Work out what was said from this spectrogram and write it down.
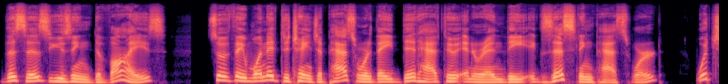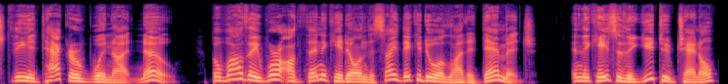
this is using Devise. So if they wanted to change a password, they did have to enter in the existing password, which the attacker would not know. But while they were authenticated on the site, they could do a lot of damage. In the case of the YouTube channel,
